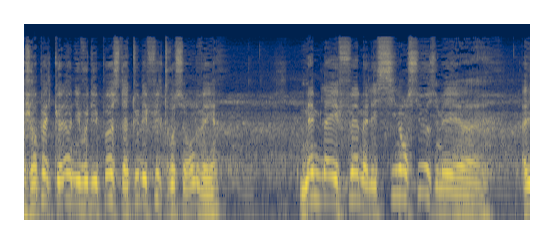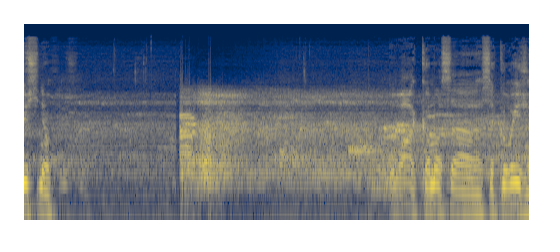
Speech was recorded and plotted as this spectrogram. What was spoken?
Je rappelle que là au niveau du poste, tous les filtres sont enlevés. hein. Même la FM, elle est silencieuse, mais euh, hallucinant. Comment ça corrige?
